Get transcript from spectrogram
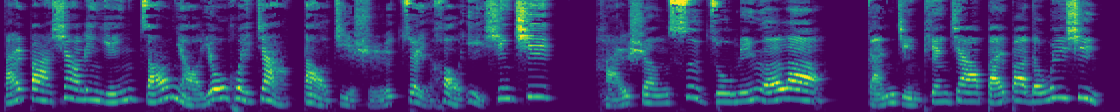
白爸夏令营早鸟优惠价倒计时最后一星期，还剩四组名额了，赶紧添加白爸的微信，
